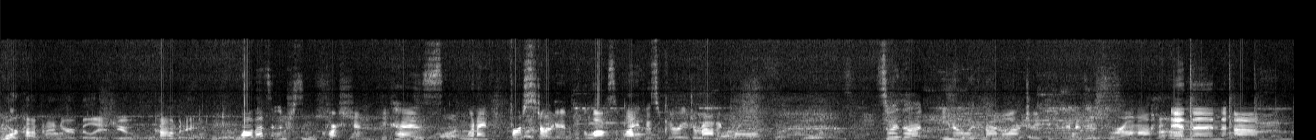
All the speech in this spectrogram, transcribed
more confident in your ability to do comedy? Well, that's an interesting question because when I first started with The Loss of Life, was a very dramatic role. So I thought, you know, like a normal actor, you think you're gonna do drama. Uh-huh. And then um,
